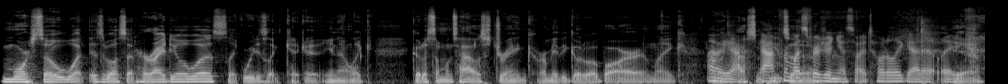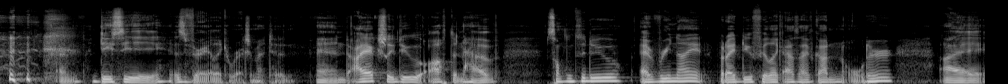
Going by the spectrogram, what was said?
more so what Isabel said her ideal was like we just like kick it, you know, like go to someone's house, drink, or maybe go to a bar and like oh like, yeah, yeah. I'm from West. Virginia, so I totally get it. Like, Yeah. and DC is very like regimented. And I actually do often have something to do every night, but I do feel like as I've gotten older, I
